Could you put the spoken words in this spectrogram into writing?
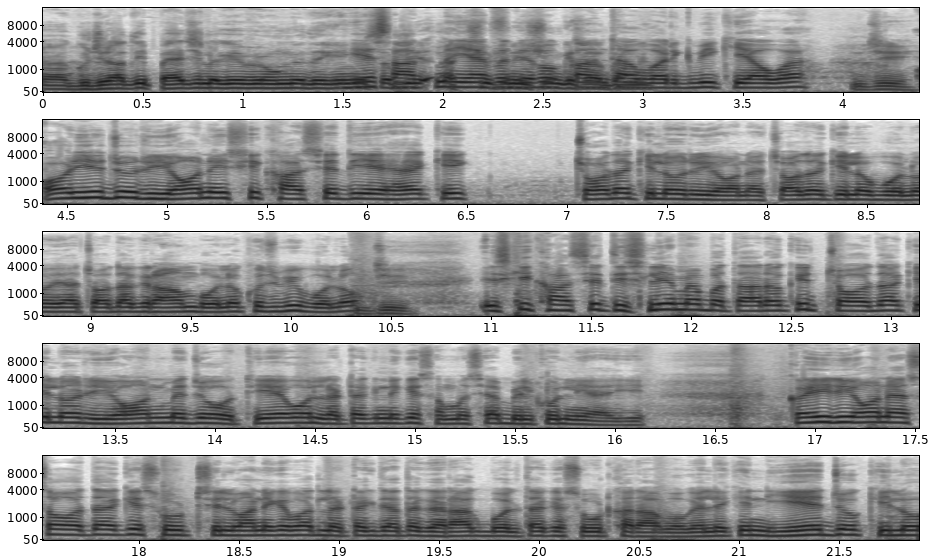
गुजराती पैच लगे हुए होंगे देखेंगे ये साथ में यहाँ पे देखो finishing के साथ कांथा हमें- वर्क भी किया हुआ है। जी। और ये जो रियोन है इसकी खासियत ये है कि चौदह किलो रियोन है चौदह किलो बोलो या चौदह ग्राम बोलो कुछ भी बोलो। जी। इसकी खासियत इसलिए मैं बता रहा हूँ कि चौदह किलो रियोन में जो होती है वो लटकने की समस्या बिल्कुल नहीं आएगी। कई रियोन ऐसा होता है कि सूट सिलवाने के बाद लटक जाता है ग्राहक बोलता है कि सूट खराब हो गया। लेकिन ये जो किलो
